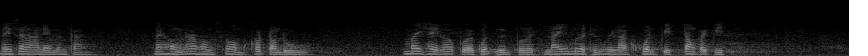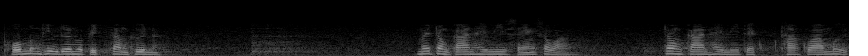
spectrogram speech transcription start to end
ในสลาเนี่ยเหมือนกัน ในห้องน้ำห้องส้วมก็ต้องดู ไม่ใช่เราเปิดคนอื่นเปิด ในเมื่อถึงเวลาควรปิดต้องไปปิด ผมมึงที่เดินมาปิดซ้ำคืนนะไม่ต้องการให้มีแสงสว่าง ต้องการให้มีแต่ทาความมืด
